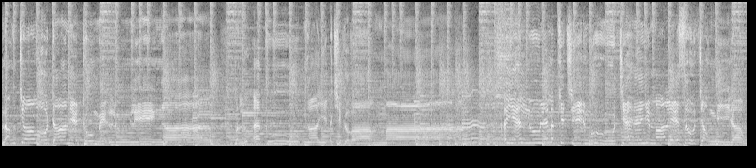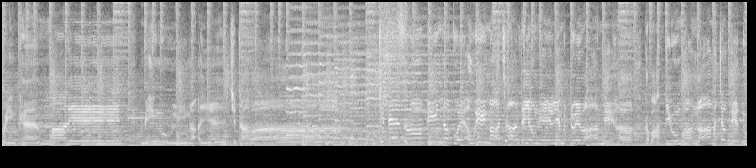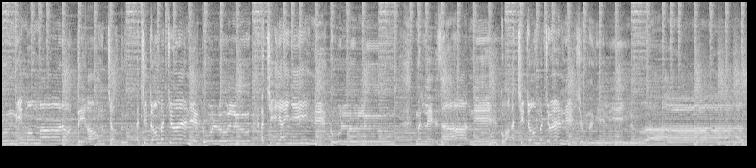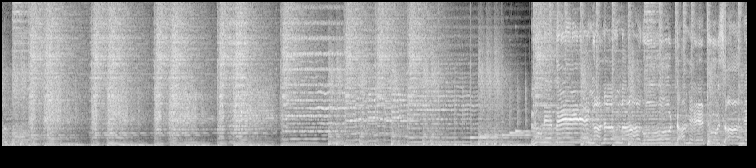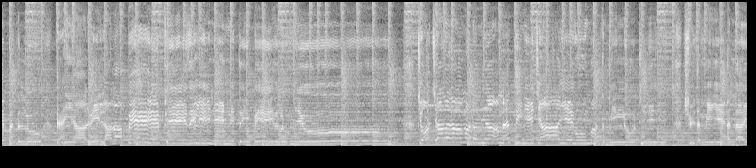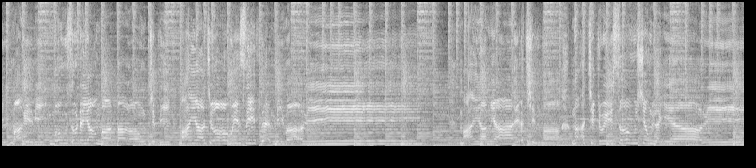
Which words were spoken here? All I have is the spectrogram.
နောက်ကျော်ဓာတ်နဲ့ထိုးမဲ့လူလေးငါမလို့အပ်ဘူးငါရဲ့အချစ်ကဘာမှာအရင်လူလည်းမဖြစ်ချင်ဘူးကြံရင်မလဲဆိုကြောင့်မိတာဝန်ခံပါတယ်မင်းကိုလင်းငါအရင်ချစ်တာပါချစ်တဲ့ဆိုပြီးနောက်ွယ်အဝေးမှာချားတယောက်နဲ့လည်းမတွေ့ပါနဲ့ဟာက ဘာပြူမှာငါမကြောက်တဲ့သူမင်းမုံမာတော့သေအောင်ကြောက်သူအချစ်တော်မကျွမ်းနဲ့ကိုလိုလူအချစ်ရိုင်းကြီးနဲ့ကိုလိုလူမလဲစားနဲ့ကွာအချစ်တော်မကျွမ်းနဲ့ယုံငယ်လေးလူပါ သမီလို့ဒီရွှေသမီးရဲ့အလိုက်မာခဲ့ပြီးမုံဆိုတယောက်မှတောင်းဖြစ်ပြီးမာယာကျော်ဝင်စိသက်မိပါပြီမာယာများတဲ့အချစ်မှာငါအချစ်တွေဆုံးရှုံးလိုက်ရပြီ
